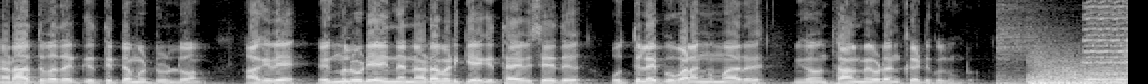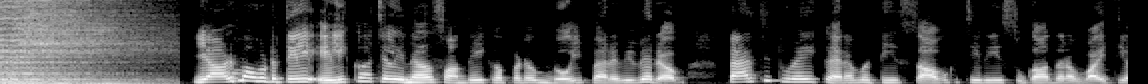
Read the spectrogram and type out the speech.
நடாத்துவதற்கு திட்டமிட்டுள்ளோம். ஆகவே எங்களுடைய இந்த நடவடிக்கைக்கு தயவு செய்து ஒத்துழைப்பு வழங்குமாறு மிகவும் தாழ்மையுடன் கேட்டுக்கொள்கின்றோம். யாழ் மாவட்டத்தில் எலிக்காய்ச்சல் என சந்தேகிக்கப்படும் நோய் பரவி வரும். பருத்தித்துறை கரவட்டி சாவகச்சேரி சுகாதார வைத்திய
